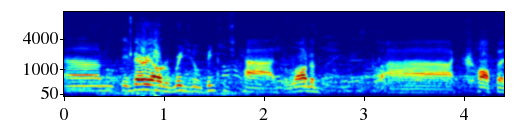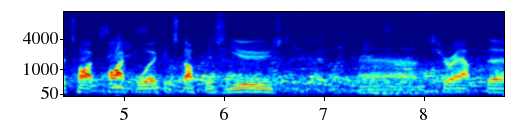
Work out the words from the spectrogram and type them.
um, they're very old original vintage cars. A lot of uh, copper type pipe work and stuff was used um, throughout the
